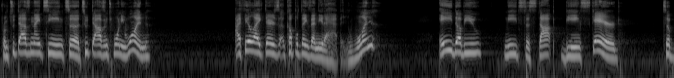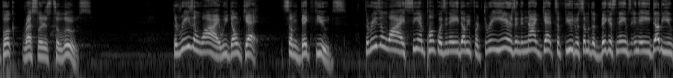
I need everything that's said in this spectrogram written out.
from 2019 to 2021, I feel like there's a couple things that need to happen. One, AEW needs to stop being scared to book wrestlers to lose. The reason why we don't get some big feuds the reason why CM Punk was in AEW for three years and did not get to feud with some of the biggest names in AEW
